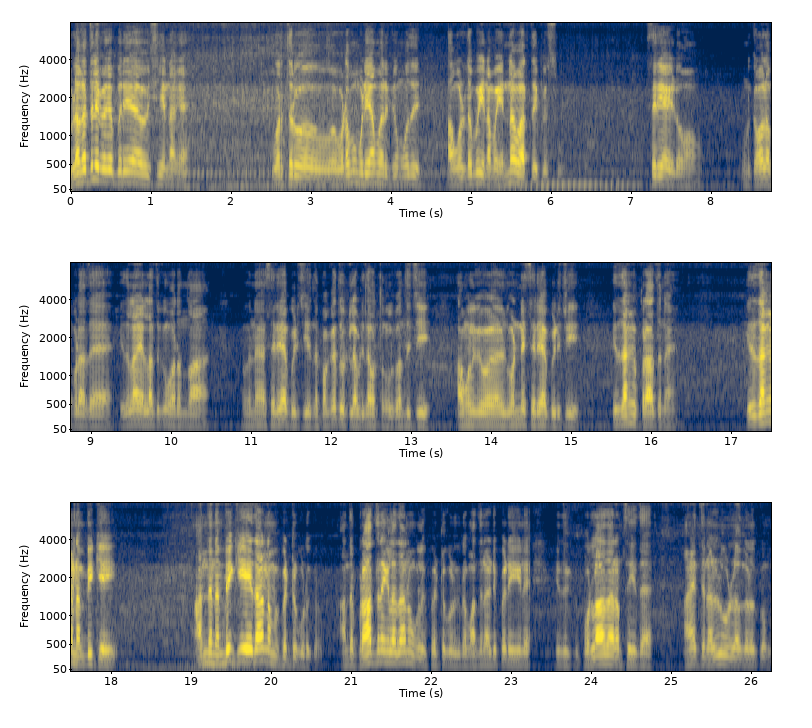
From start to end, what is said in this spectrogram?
உலகத்திலே மிகப்பெரிய விஷயம் என்னங்க? ஒருத்தர் உடம்பு முடியாமல் இருக்கும்போது அவங்கள்ட்ட போய் நம்ம என்ன வார்த்தை பேசுவோம்? சரியாயிடும். உனக்கு கவலைப்படாத. இதெல்லாம் எல்லாத்துக்கும் வரும் தான் என்ன சரியாக போயிடுச்சு. இந்த பக்கத்து வீட்டில் அப்படி தான் ஒருத்தவங்களுக்கு வந்துச்சு. அவங்களுக்கு உடனே சரியாக போயிடுச்சு. இதுதாங்க பிரார்த்தனை. இதுதாங்க நம்பிக்கை. அந்த நம்பிக்கையை தான் நம்ம பெற்றுக் கொடுக்குறோம். அந்த பிரார்த்தனைகளை தான் உங்களுக்கு பெற்றுக் கொடுக்குறோம். அதன் அடிப்படையில் இதுக்கு பொருளாதாரம் செய்த அனைத்து நல்ல உள்ளங்களுக்கும்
